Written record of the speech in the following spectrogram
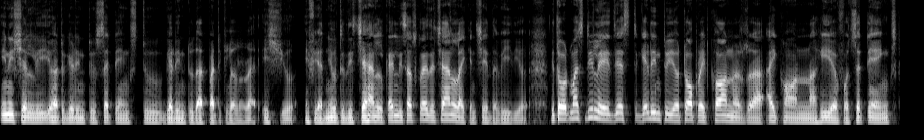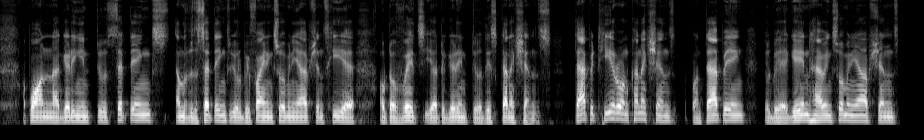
initially you have to get into settings to get into that particular uh, issue. If you are new to this channel kindly subscribe the channel like and share the video. Without much delay just get into your top right corner uh, icon uh, here for settings. Upon uh, getting into settings under the settings you will be finding so many options here out of which you have to get into these connections. Tap it here on connections upon tapping you'll be again having so many options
